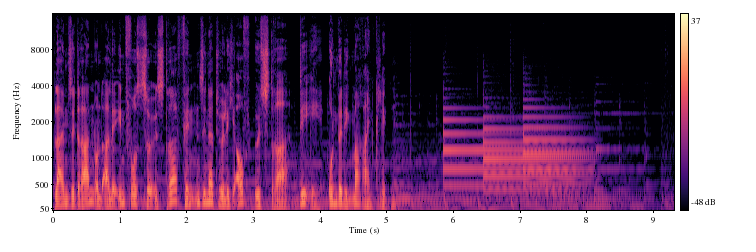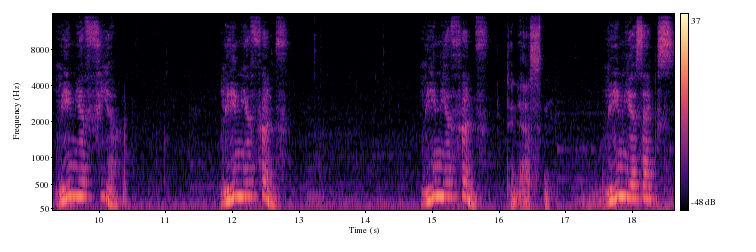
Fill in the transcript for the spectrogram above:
Bleiben Sie dran und alle Infos zur Östra finden Sie natürlich auf östra.de. Unbedingt mal reinklicken. Linie 4. Linie 5. Linie 5. Den ersten. Linie 6.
